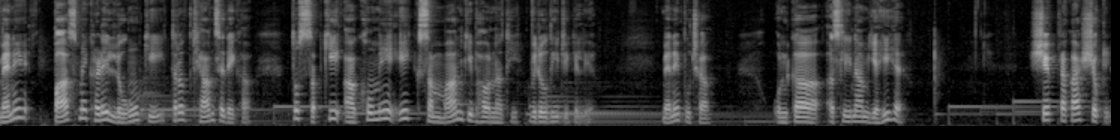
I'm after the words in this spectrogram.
मैंने पास में खड़े लोगों की तरफ़ ध्यान से देखा तो सबकी आँखों में एक सम्मान की भावना थी विरोधी जी के लिए। मैंने पूछा, उनका असली नाम यही है? शिव प्रकाश शुक्ल।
